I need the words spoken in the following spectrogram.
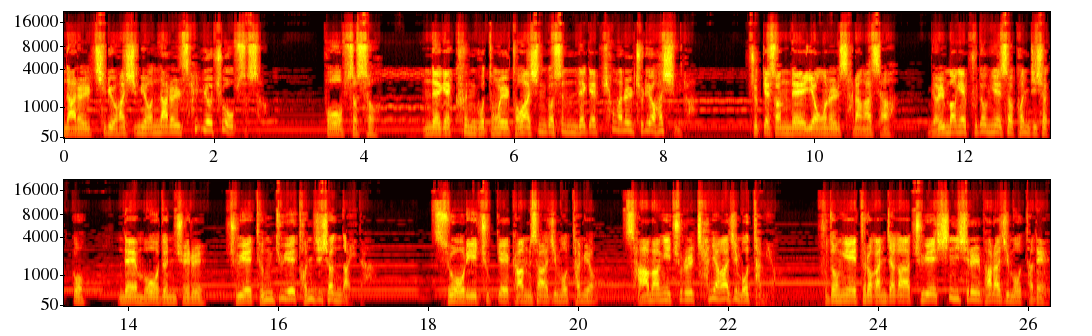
나를 치료하시며 나를 살려 주옵소서. 보옵소서, 내게 큰 고통을 더하신 것은 내게 평안을 주려 하심이라. 주께서 내 영혼을 사랑하사 멸망의 구덩이에서 건지셨고 내 모든 죄를 주의 등 뒤에 던지셨나이다. 수월이 주께 감사하지 못하며 사망이 주를 찬양하지 못하며 구덩이에 들어간 자가 주의 신실을 바라지 못하되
